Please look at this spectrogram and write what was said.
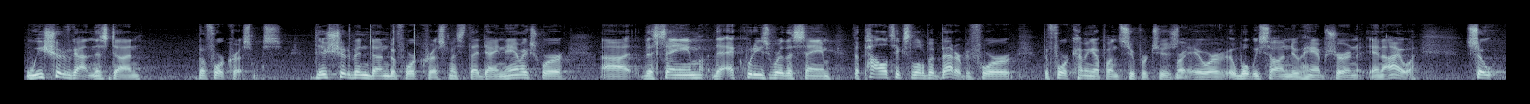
we should have gotten this done before Christmas. This should have been done before Christmas. The dynamics were uh, the same, the equities were the same, the politics a little bit better before before coming up on Super Tuesday right. or what we saw in New Hampshire and, and Iowa. So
